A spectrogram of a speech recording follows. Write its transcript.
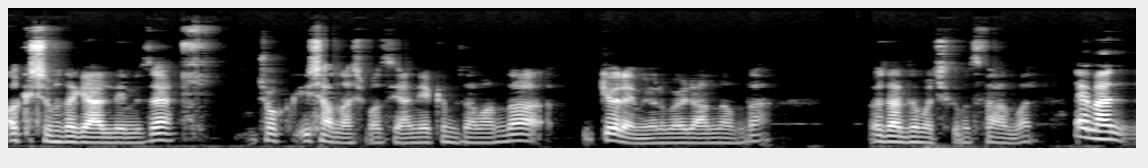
Akışımıza geldiğimizde çok iş anlaşması yani yakın zamanda göremiyorum öyle anlamda. Özel durum açıklaması falan var. Hemen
